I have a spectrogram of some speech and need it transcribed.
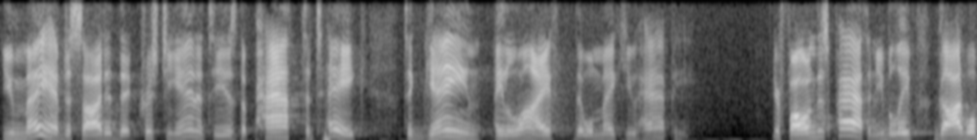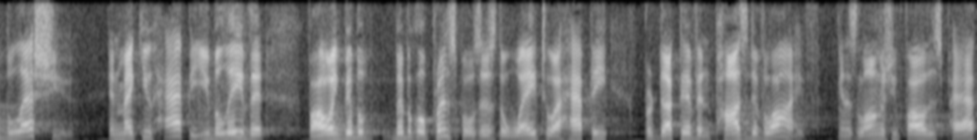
you may have decided that Christianity is the path to take to gain a life that will make you happy. You're following this path and you believe God will bless you and make you happy. You believe that following biblical principles is the way to a happy, productive, and positive life. And as long as you follow this path,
